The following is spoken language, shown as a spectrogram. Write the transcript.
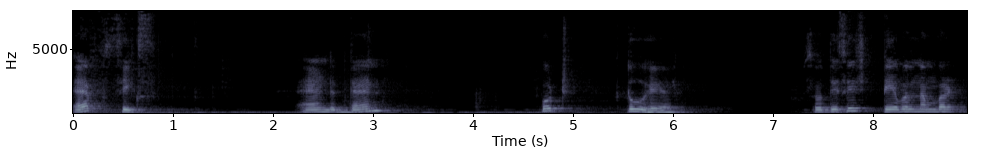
F6 and then put 2 here. So this is table number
